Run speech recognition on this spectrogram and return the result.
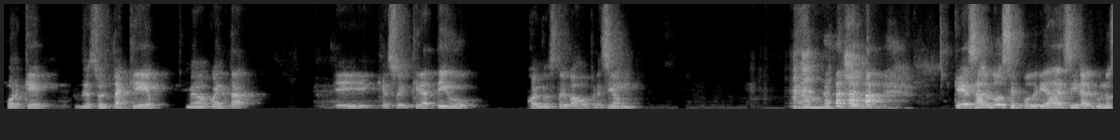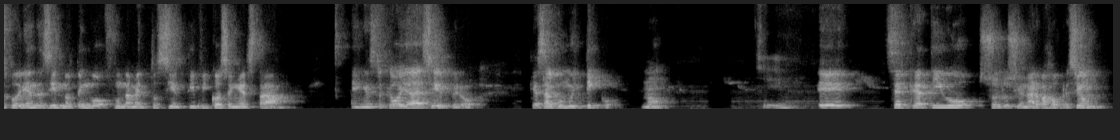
porque resulta que me he dado cuenta eh, que soy creativo cuando estoy bajo presión. que es algo, se podría decir, algunos podrían decir, no tengo fundamentos científicos en, esta, en esto que voy a decir, pero que es algo muy tico, ¿no? Sí. Eh, ser creativo, solucionar bajo presión,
